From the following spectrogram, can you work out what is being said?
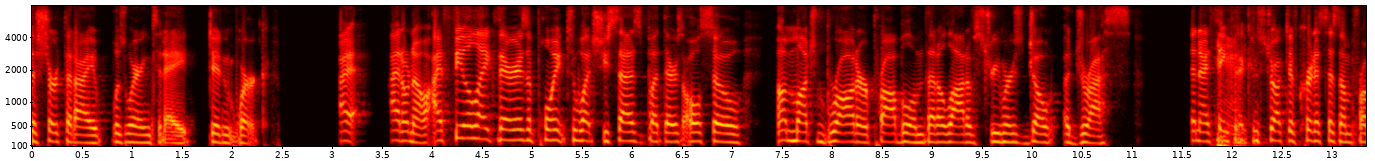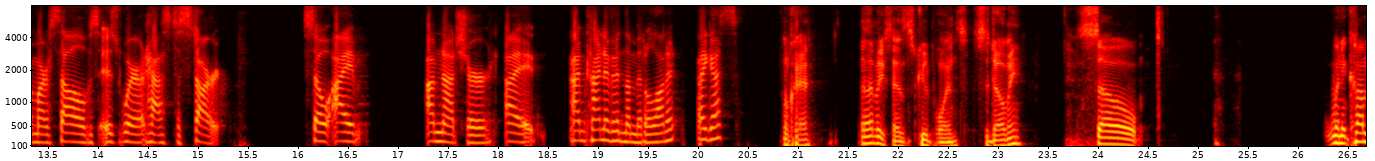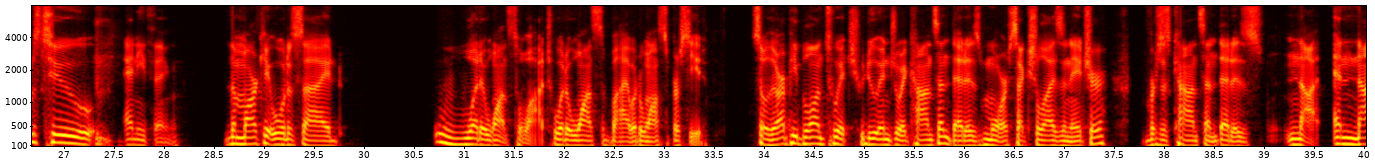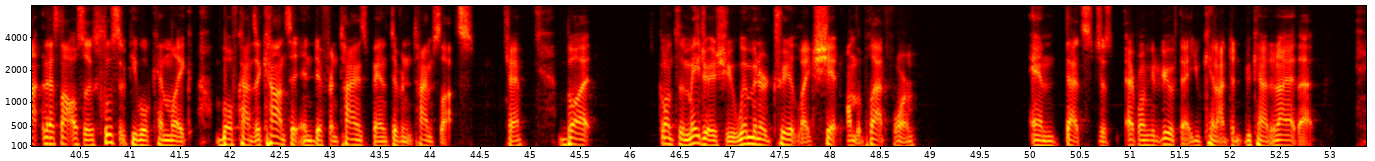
the shirt that I was wearing today didn't work. I I don't know. I feel like there is a point to what she says, but there's also a much broader problem that a lot of streamers don't address. And I think mm-hmm. that constructive criticism from ourselves is where it has to start. So I I'm not sure. I I'm kind of in the middle on it, I guess. Okay. Yeah, that makes sense. Good points. Sadomi? So when it comes to anything, the market will decide what it wants to watch, what it wants to buy, what it wants to proceed. So there are people on Twitch who do enjoy content that is more sexualized in nature versus content that is not. And not that's not also exclusive. People can like both kinds of content in different time spans, different time slots. Okay. But going to the major issue, women are treated like shit on the platform. And that's just everyone can agree with that. You cannot you cannot deny that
